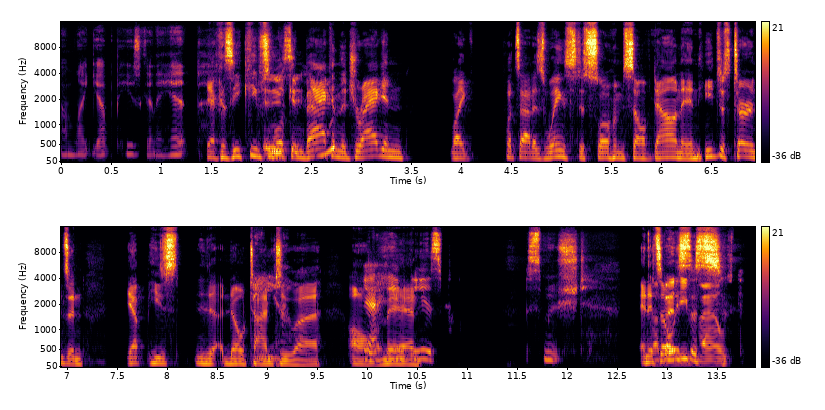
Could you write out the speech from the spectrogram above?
I'm like, yep, he's gonna hit. yeah because he keeps And looking back and the dragon like puts out his wings to slow himself down, and he just turns and yep, he's no time to. uh Oh yeah, man, he, he is smooshed. and it's I bet always this. bounced.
